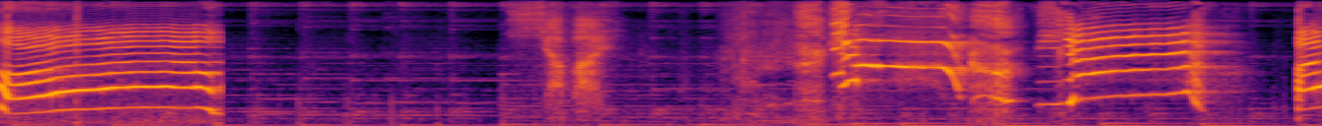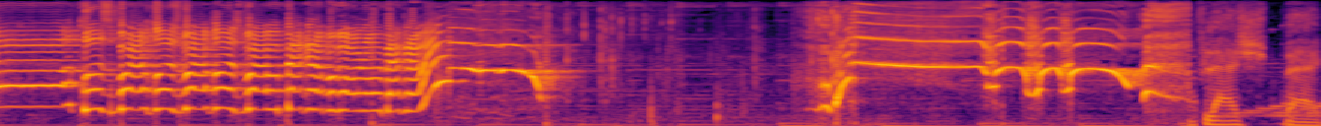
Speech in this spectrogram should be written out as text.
Oh! Yeah, bye. Yeah! Yeah! Oh! Close the bar, close the bar, close the bar. We're backing up, we're going, we're backing up. Flashback.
